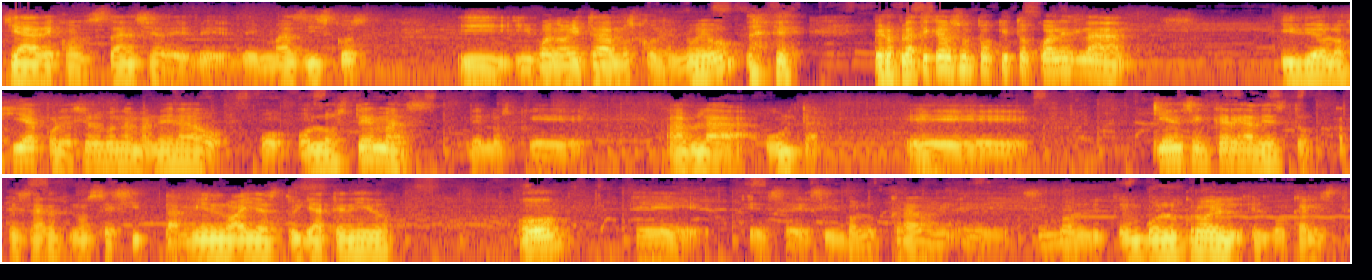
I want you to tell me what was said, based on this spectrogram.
ya de constancia de, de, más discos. Y, bueno, ahorita vamos con el nuevo. Pero platícanos un poquito cuál es la ideología, por decirlo de alguna manera, o los temas de los que habla Ulta. Eh, ¿Quién se encarga de esto? A pesar, no sé si también lo hayas tú ya tenido, o eh, se, se, involucraron, eh, involucró el, vocalista.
